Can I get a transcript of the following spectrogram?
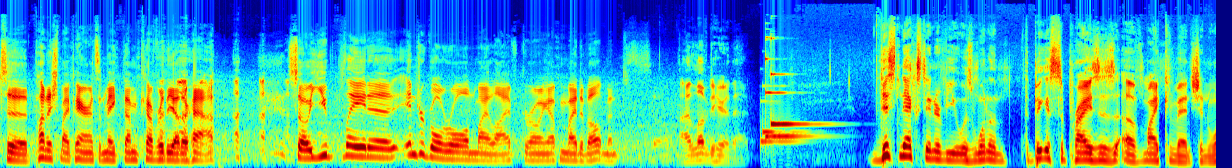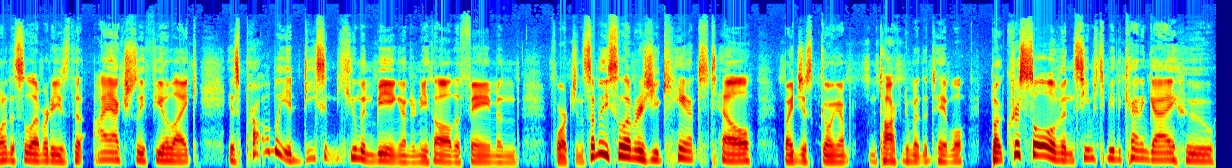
to punish my parents and make them cover the other half. so you played an integral role in my life growing up in my development. So. I love to hear that. This next interview was one of the biggest surprises of my convention. One of the celebrities that I actually feel like is probably a decent human being underneath all the fame and fortune. Some of these celebrities you can't tell by just going up and talking to them at the table. But Chris Sullivan seems to be the kind of guy who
